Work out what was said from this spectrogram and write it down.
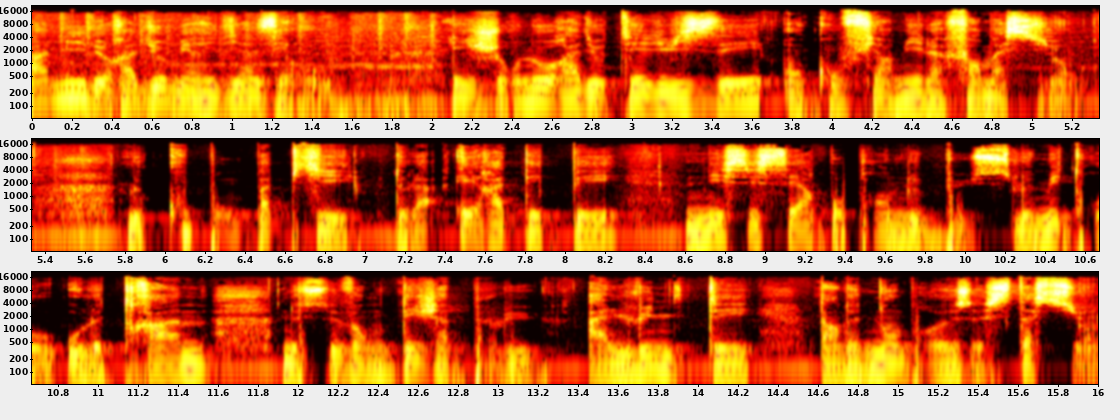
Amis de Radio Méridien Zéro, les journaux radio-télévisés ont confirmé l'information. Le coupon papier de la RATP, nécessaire pour prendre le bus, le métro ou le tram, ne se vend déjà plus à l'unité dans de nombreuses stations.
